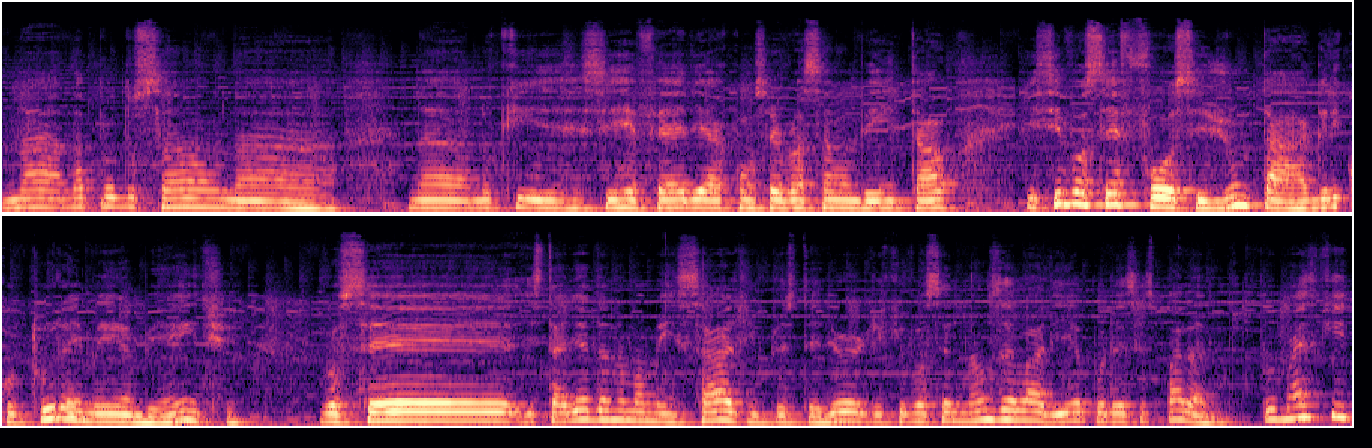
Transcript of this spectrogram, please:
na, na produção, na, na, no que se refere à conservação ambiental. E se você fosse juntar agricultura e meio ambiente, você estaria dando uma mensagem para o exterior de que você não zelaria por esses parâmetros. Por mais que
